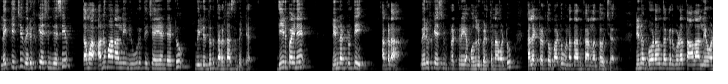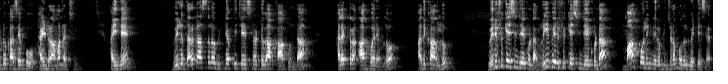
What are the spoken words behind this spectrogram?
లెక్కించి వెరిఫికేషన్ చేసి తమ అనుమానాల్ని నివృత్తి చేయండి అంటూ వీళ్ళిద్దరూ దరఖాస్తు పెట్టారు. దీనిపైనే నిన్నటువంటి అక్కడ వెరిఫికేషన్ ప్రక్రియ మొదలు పెడుతున్నామంటూ కలెక్టర్తో పాటు ఉన్నతాధికారులంతా వచ్చారు. నిన్న గోడౌన్ దగ్గర కూడా తాళాలు లేవంటూ కాసేపు హై డ్రామా నడిచింది. అయితే వీళ్ళు దరఖాస్తులో విజ్ఞప్తి చేసినట్టుగా కాకుండా కలెక్టర్ ఆధ్వర్యంలో అధికారులు వెరిఫికేషన్ చేయకుండా రీవెరిఫికేషన్ చేయకుండా మాక్ పోలింగ్ నిర్వహించడం మొదలుపెట్టేశారు.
